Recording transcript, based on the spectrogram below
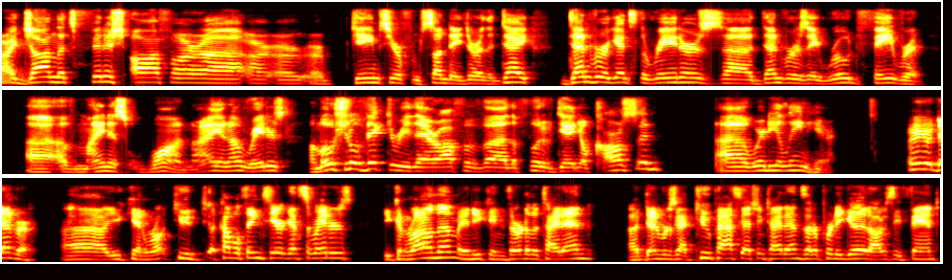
All right, John, let's finish off our, uh, our, our, our games here from Sunday during the day. Denver against the Raiders. Uh, Denver is a road favorite uh, of minus one. I, you know, Raiders emotional victory there off of uh, the foot of Daniel Carlson. Uh, where do you lean here? I'm gonna go Denver. Uh, you can run to a couple things here against the Raiders. You can run on them, and you can throw to the tight end. Uh, Denver's got two pass catching tight ends that are pretty good. Obviously, Fant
